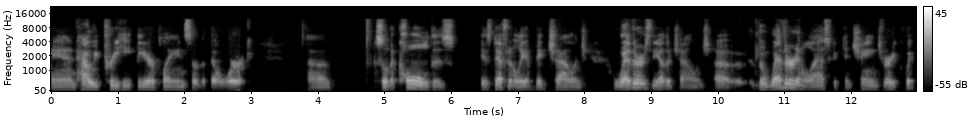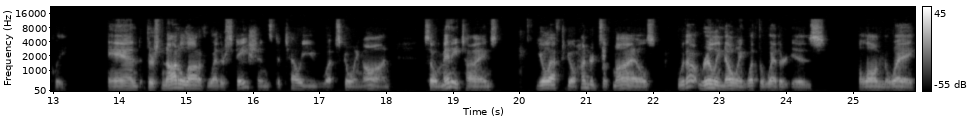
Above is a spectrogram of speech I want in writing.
and how we preheat the airplanes so that they'll work. Um, so the cold is is definitely a big challenge. Weather is the other challenge. Uh, the weather in Alaska can change very quickly, and there's not a lot of weather stations to tell you what's going on. So many times you'll have to go hundreds of miles without really knowing what the weather is along the way.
